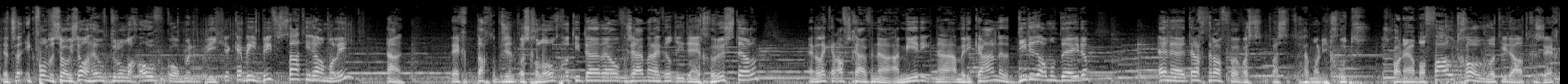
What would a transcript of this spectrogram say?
Het, ik vond het sowieso heel drollig overkomen, het briefje. Ik heb hier het briefje, staat hier allemaal in. Nou, tegen 80% was gelogen wat hij daarover zei. Maar hij wilde iedereen geruststellen. En lekker afschuiven naar, Ameri naar Amerikanen. Dat die dit allemaal deden. En uh, daarachteraf was, was het helemaal niet goed. Het is gewoon helemaal fout gewoon wat hij daar had gezegd.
